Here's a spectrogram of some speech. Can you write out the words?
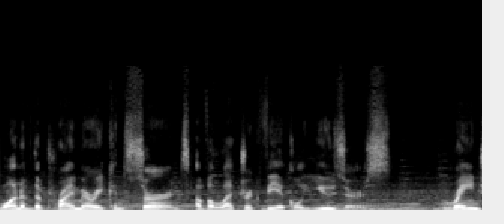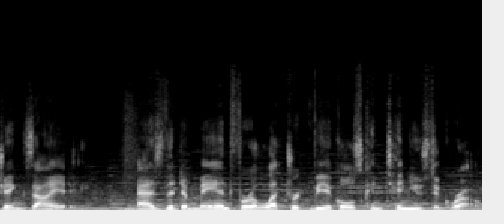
one of the primary concerns of electric vehicle users, range anxiety. As the demand for electric vehicles continues to grow,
